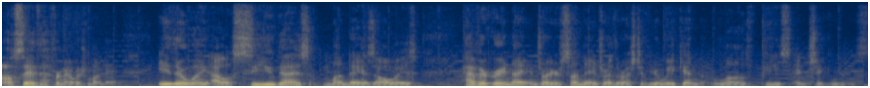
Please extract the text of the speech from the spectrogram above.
I'll save that for Nightwish Monday. Either way, I will see you guys Monday as always. Have a great night. Enjoy your Sunday. Enjoy the rest of your weekend. Love, peace, and chicken grease.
